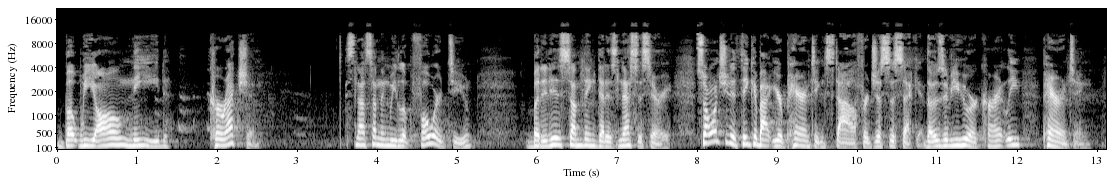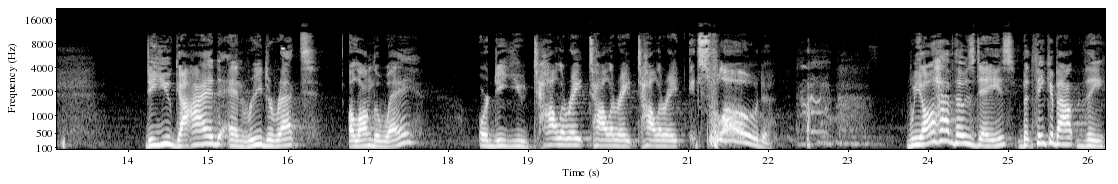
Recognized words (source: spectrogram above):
but we all need correction. It's not something we look forward to, but it is something that is necessary. So I want you to think about your parenting style for just a second. Those of you who are currently parenting, do you guide and redirect along the way? Or do you tolerate, tolerate, tolerate, explode? we all have those days, but think about the,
